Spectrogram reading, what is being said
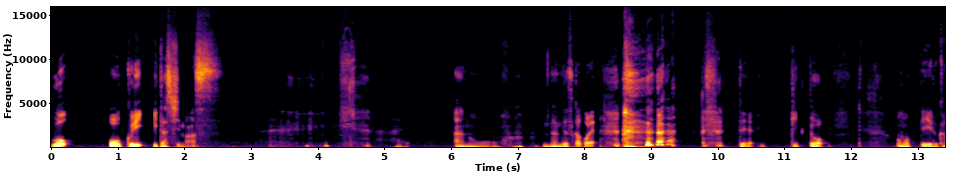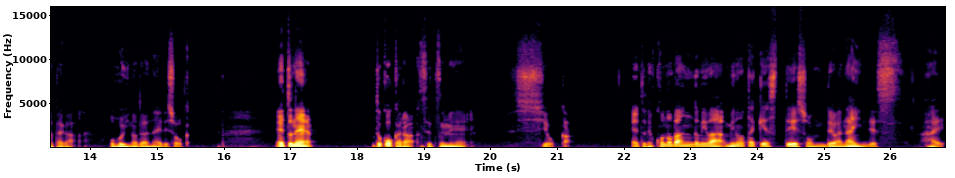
をお送りいたします。はい、あの、何ですかこれ ってきっと思っている方が多いのではないでしょうか。えっとね、どこから説明しようか。えっとね、この番組は、身の丈ステーションではないんです。はい。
